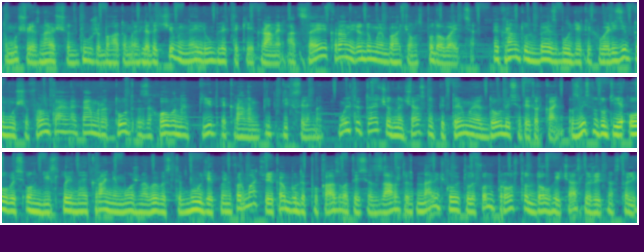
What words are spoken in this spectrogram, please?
тому що я знаю, що дуже багато моїх глядачів не люблять такі екрани. А цей екран, я думаю, багатьом сподобається. Екран тут без будь-яких вирізів, тому що фронтальна камера тут захована під екраном, під пікселями. Мультитач одночасно підтримує до 10 торкань. Звісно, тут є Always On Display. На екрані можна вивести будь-яку інформацію, яка буде показуватися завжди, навіть коли телефон просто довгий час лежить на столі.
